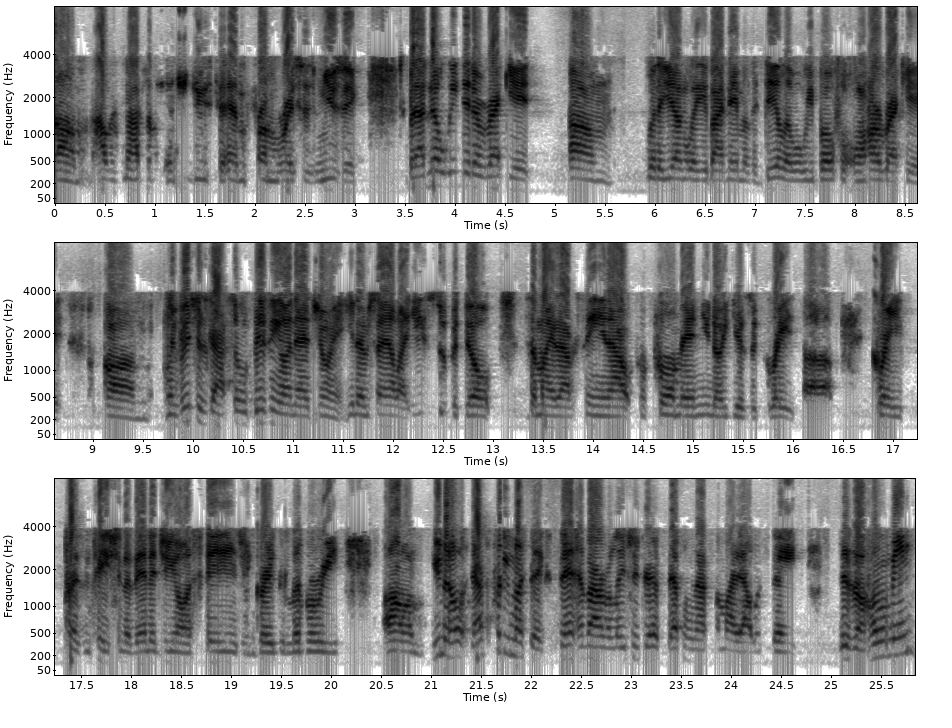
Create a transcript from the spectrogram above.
um, I was naturally introduced to him from Royce's music. But I know we did a record um, with a young lady by the name of Adela where we both were on her record. Um, and Vicious got so busy on that joint, you know what I'm saying? Like, he's super dope. Somebody that I've seen out performing, you know, he gives a great, uh, great presentation of energy on stage and great delivery. Um, you know, that's pretty much the extent of our relationship. Definitely not somebody I would say is a homie,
